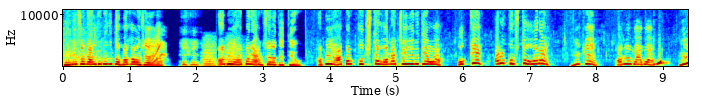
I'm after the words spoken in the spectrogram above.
धीरे से डाल दूँगी तो धमाका हो जाएगा। अभी यहाँ पर आग जला देती हूँ। अभी यहाँ पर कुछ तो होना चाहिए रे देवा। ओके अरे कुछ तो हो रहा है। ये क्या अरे बाबा। ये?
